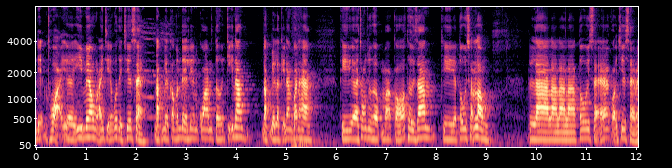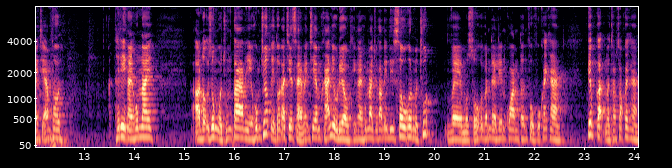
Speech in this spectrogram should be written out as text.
điện thoại email anh chị em có thể chia sẻ đặc biệt các vấn đề liên quan tới kỹ năng đặc biệt là kỹ năng bán hàng thì ờ, trong trường hợp mà có thời gian thì tôi sẵn lòng là là là là tôi sẽ, gọi, chia sẻ với anh chị em thôi. Thế thì ngày hôm nay ở nội dung của chúng ta thì hôm trước thì tôi đã chia sẻ với anh chị em khá nhiều điều. Thì ngày hôm nay chúng ta đi đi sâu hơn một chút về một số cái vấn đề liên quan tới phục vụ khách hàng, tiếp cận và chăm sóc khách hàng.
